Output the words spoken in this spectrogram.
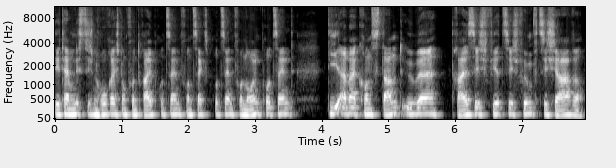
deterministischen Hochrechnung von 3%, von 6%, von 9%, die aber konstant über 30, 40, 50 Jahre.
